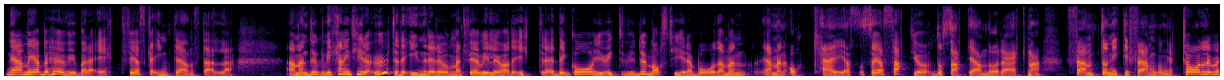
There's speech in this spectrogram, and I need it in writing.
Nej, men jag behöver ju bara ett, för jag ska inte anställa. Ja, men du, vi kan inte hyra ut det inre rummet, för jag vill ju ha det yttre. Det går ju Du måste hyra båda. Men, ja, men okej. Okay, alltså. Så jag satt ju, då satt jag ändå och räknade. 1595 gånger 12.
